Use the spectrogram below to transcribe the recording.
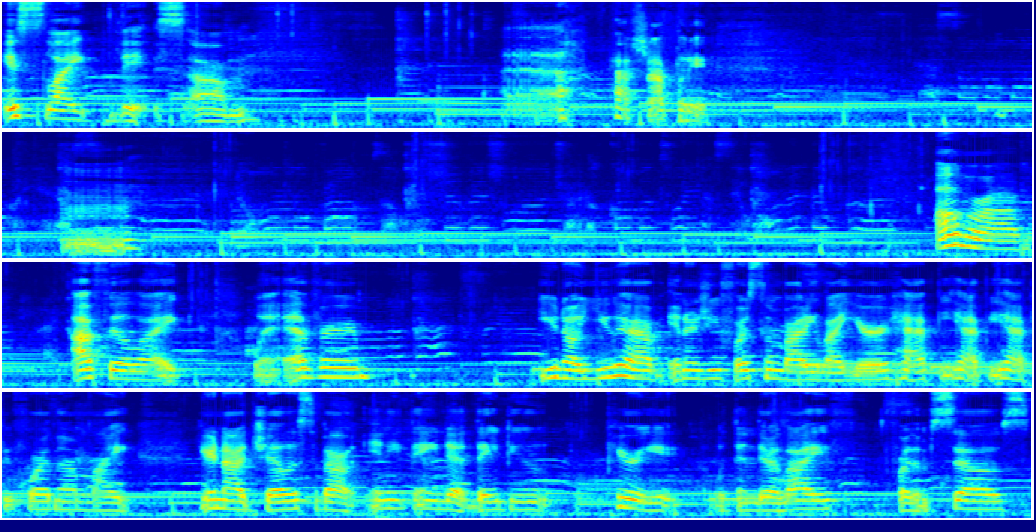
it's like this. Um, how should I put it? Mm. Overall, I feel like whenever you know you have energy for somebody, like you're happy, happy, happy for them, like you're not jealous about anything that they do, period, within their life for themselves.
